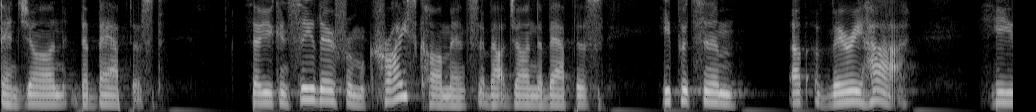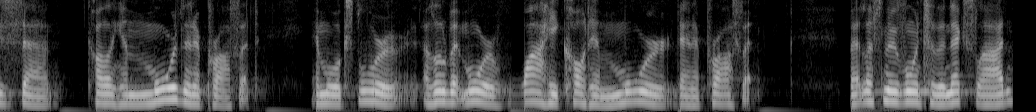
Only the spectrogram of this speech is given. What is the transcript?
than John the Baptist. So you can see there from Christ's comments about John the Baptist, he puts him up very high. He's uh, calling him more than a prophet. And we'll explore a little bit more why he called him more than a prophet. But let's move on to the next slide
